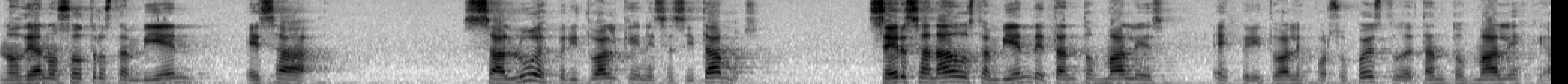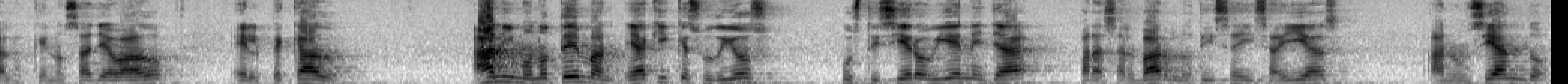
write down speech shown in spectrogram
nos dé a nosotros también esa salud espiritual que necesitamos, ser sanados también de tantos males espirituales, por supuesto, de tantos males a los que nos ha llevado el pecado. Ánimo, no teman, he aquí que su Dios justiciero viene ya para salvarlos, dice Isaías, anunciando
